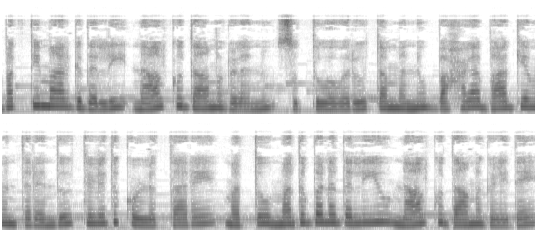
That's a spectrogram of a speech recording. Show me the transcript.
ಭಕ್ತಿ ಮಾರ್ಗದಲ್ಲಿ ನಾಲ್ಕು ಧಾಮಗಳನ್ನು ಸುತ್ತುವವರು ತಮ್ಮನ್ನು ಬಹಳ ಭಾಗ್ಯವಂತರೆಂದು ತಿಳಿದುಕೊಳ್ಳುತ್ತಾರೆ ಮತ್ತು ಮಧುಬನದಲ್ಲಿಯೂ ನಾಲ್ಕು ಧಾಮಗಳಿದೆ.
